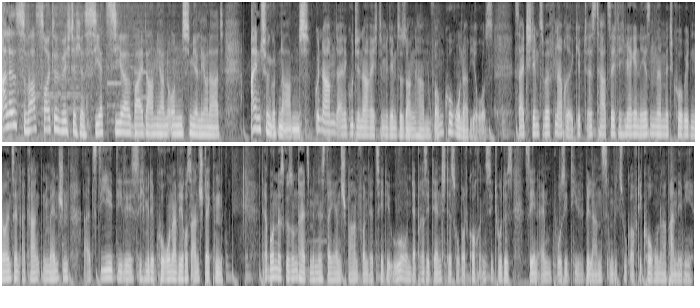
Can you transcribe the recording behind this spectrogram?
Alles, was heute wichtig ist, jetzt hier bei Damian und mir, Leonard. Einen schönen guten Abend. Guten Abend, eine gute Nachricht mit dem Zusammenhang vom Coronavirus. Seit dem 12. April gibt es tatsächlich mehr Genesene mit Covid-19 erkrankten Menschen als die, die sich mit dem Coronavirus ansteckten. Der Bundesgesundheitsminister Jens Spahn von der CDU und der Präsident des Robert Koch Institutes sehen eine positive Bilanz in Bezug auf die Corona-Pandemie.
